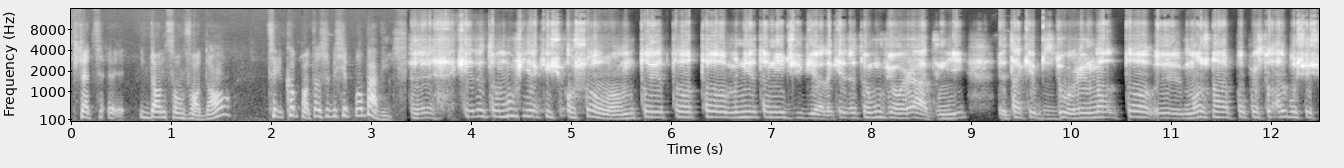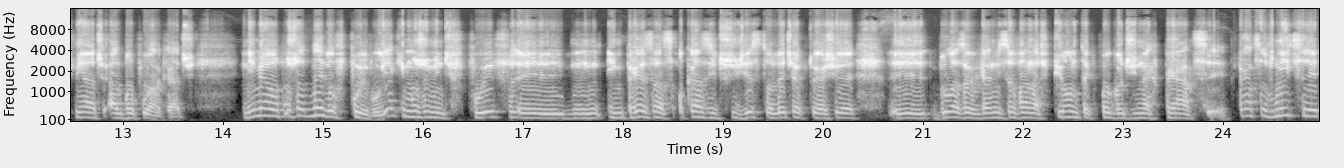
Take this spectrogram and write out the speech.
przed e, idącą wodą, tylko po to, żeby się pobawić. E, Kiedy to mówi jakiś oszołom, to, to, to mnie to nie dziwi, ale kiedy to mówią radni, e, takie bzdury, no to y, można po prostu albo się śmiać, albo płakać. Nie miało to żadnego wpływu. Jaki może mieć wpływ y, impreza z okazji 30-lecia, która się y, była zorganizowana w piątek po godzinach pracy? Pracownicy,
